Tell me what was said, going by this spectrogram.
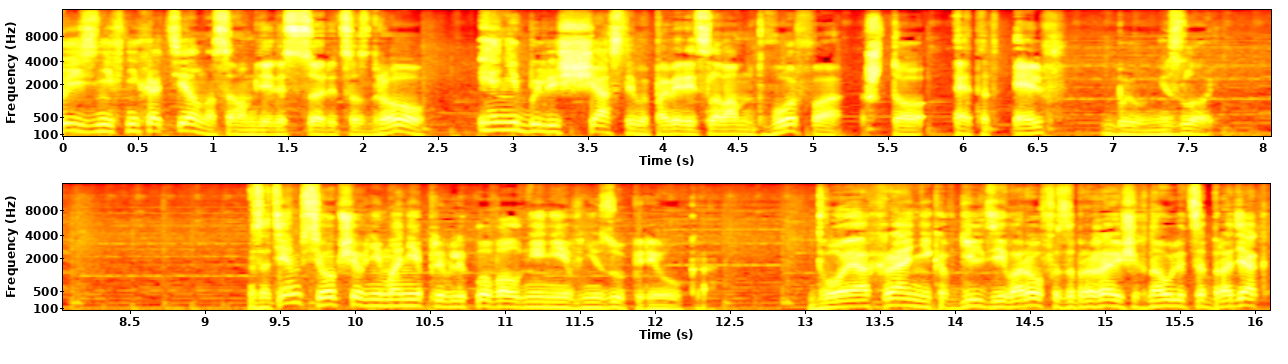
из них не хотел на самом деле ссориться с Дроу, и они были счастливы поверить словам Дворфа, что этот эльф был не злой. Затем всеобщее внимание привлекло волнение внизу переулка. Двое охранников гильдии воров, изображающих на улице бродяг,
